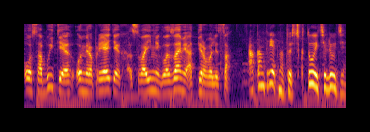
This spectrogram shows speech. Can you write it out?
о событиях, о мероприятиях своими глазами от первого лица. А конкретно, то есть кто эти люди?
